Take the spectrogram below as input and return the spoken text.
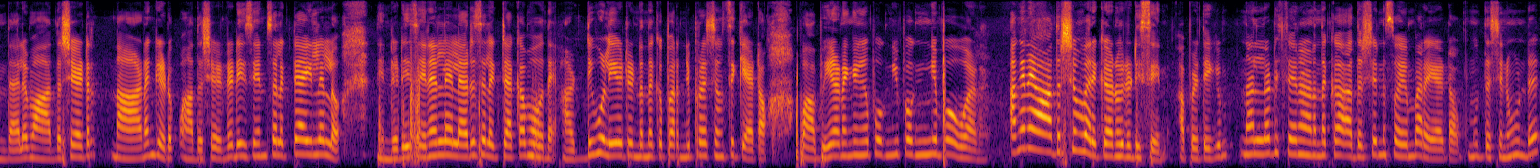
എന്തായാലും ആദർശേട്ടൻ നാണം കെടും. ആദർശേട്ടന്റെ ഡിസൈൻ സെലക്ട് ആയില്ലല്ലോ. നിന്റെ ഡിസൈനല്ലേ എല്ലാവരും സെലക്ട് ആക്കാൻ പോകുന്നത് അടിപൊളിയായിട്ടുണ്ടെന്നൊക്കെ പറഞ്ഞ് പ്രശംസിക്കാം കേട്ടോ. അപ്പോൾ അബിയാണെങ്കിൽ പൊങ്ങി പൊങ്ങി പോവുകയാണ്. അങ്ങനെ ആദർശം വരയ്ക്കാണ് ഒരു ഡിസൈൻ അപ്പോഴത്തേക്കും നല്ല ഡിസൈൻ ആണെന്നൊക്കെ ആദർശന് സ്വയം പറയാം കേട്ടോ. മുത്തശ്ശനും ഉണ്ട്.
